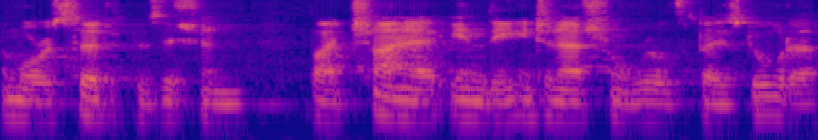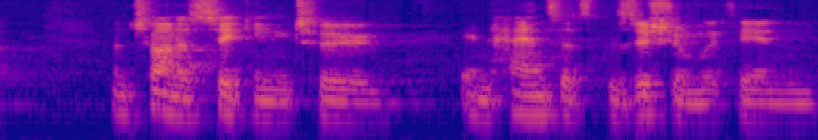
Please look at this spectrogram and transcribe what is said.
a more assertive position by China in the international rules-based order, and China seeking to enhance its position within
